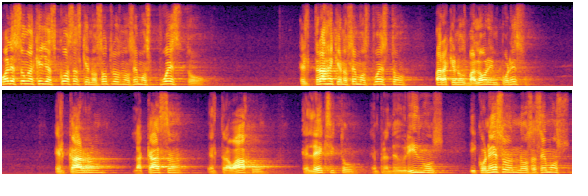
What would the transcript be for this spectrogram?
¿Cuáles son aquellas cosas que nosotros nos hemos puesto, el traje que nos hemos puesto para que nos valoren por eso? El carro, la casa, el trabajo, el éxito, emprendedurismos, y con eso nos hacemos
